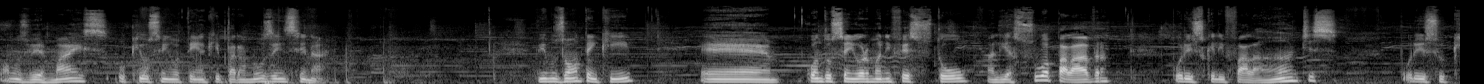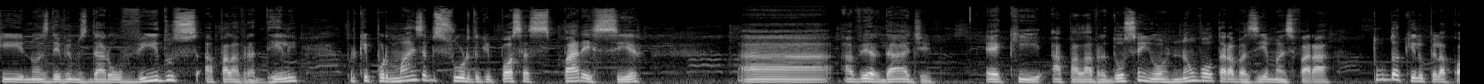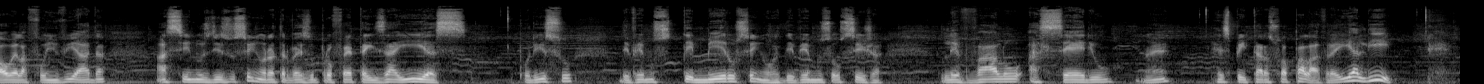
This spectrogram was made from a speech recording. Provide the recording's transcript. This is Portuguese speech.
Vamos ver mais o que o Senhor tem aqui para nos ensinar. Vimos ontem que é, quando o Senhor manifestou ali a sua palavra, por isso que ele fala antes, por isso que nós devemos dar ouvidos à palavra dele, porque por mais absurdo que possa parecer, a, a verdade é que a palavra do Senhor não voltará vazia, mas fará tudo aquilo pela qual ela foi enviada, assim nos diz o Senhor através do profeta Isaías. Por isso, devemos temer o Senhor, devemos, ou seja, levá-lo a sério, né? respeitar a sua palavra. E ali,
